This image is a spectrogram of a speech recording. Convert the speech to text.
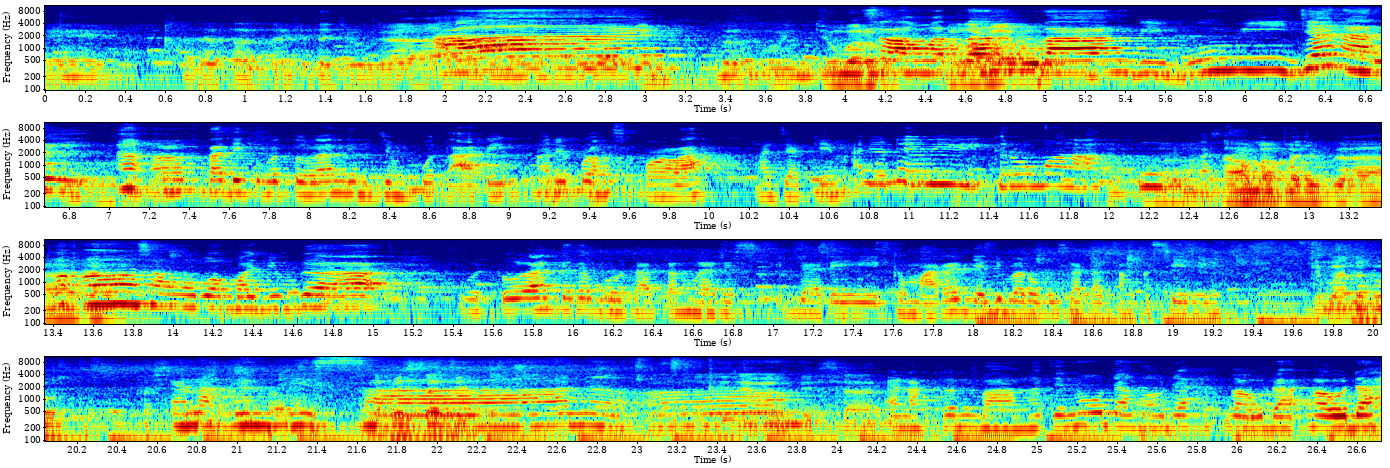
nih ada tante kita juga. Hai. Lagi baru Selamat ya, Bu. datang di Bumi Janari. Eh, eh, tadi kebetulan dijemput Ari. Ari pulang sekolah, ngajakin, ayo Dewi ke rumah aku. Katanya. sama bapak juga. Eh, eh, sama bapak juga. Kebetulan kita baru datang dari dari kemarin, jadi baru bisa datang ke sini. Gimana bu? Enak dan Enak pisan. pisan, eh. Enak pisan. Enakan banget. Ini udah nggak udah nggak udah nggak udah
